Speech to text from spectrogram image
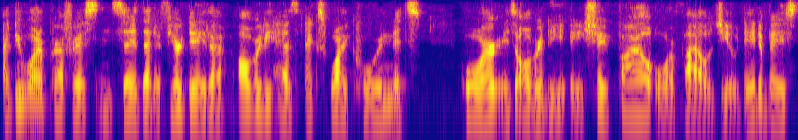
I do want to preface and say that if your data already has XY coordinates or is already a shapefile or file geodatabase,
